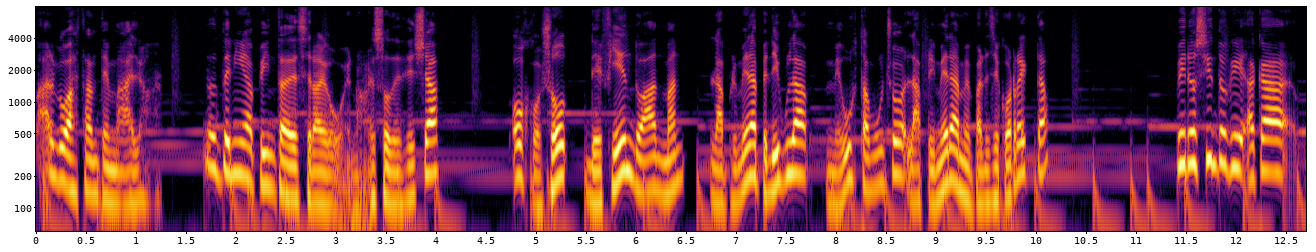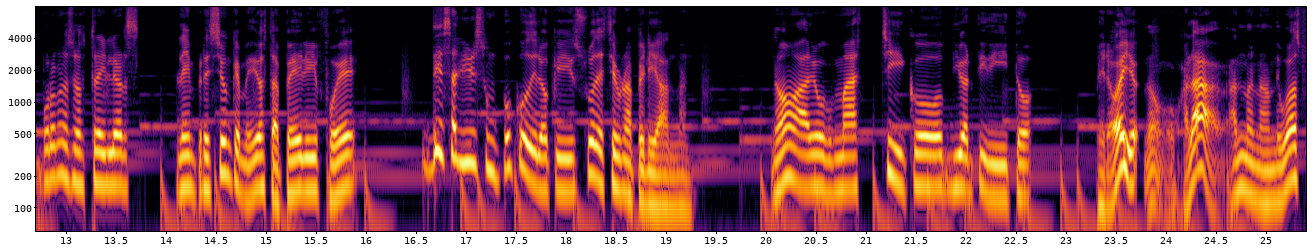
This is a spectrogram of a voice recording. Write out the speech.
algo bastante malo. No tenía pinta de ser algo bueno, eso desde ya. Ojo, yo defiendo a Ant-Man. La primera película me gusta mucho, la primera me parece correcta. Pero siento que acá, por lo menos en los trailers, la impresión que me dio esta peli fue de salirse un poco de lo que suele ser una peli de Ant-Man. ¿No? Algo más chico, divertidito. Pero ello, no, ojalá Ant-Man and the Wasp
